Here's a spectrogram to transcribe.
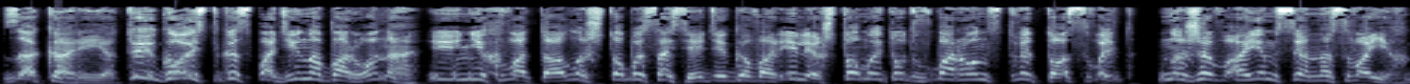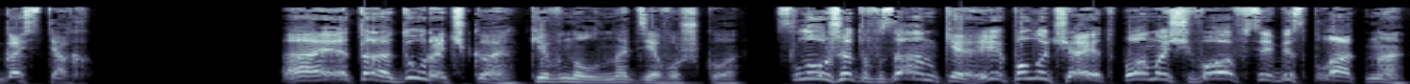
«Закария, ты гость господина барона, и не хватало, чтобы соседи говорили, что мы тут в баронстве Тосвальд наживаемся на своих гостях». «А эта дурочка», — кивнул на девушку, — «служит в замке и получает помощь вовсе бесплатно.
